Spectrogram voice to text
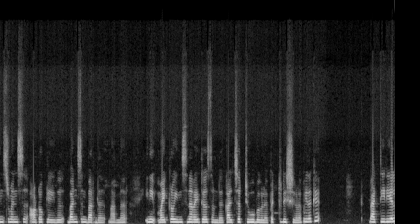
instruments autoclave Bunsen burner burner ഇനി മൈക്രോ ഇൻസിനറേറ്റേഴ്സ് ഉണ്ട് കൾച്ചർ ട്യൂബുകൾ പെറ്റ് ഡിഷുകൾ അപ്പോൾ ഇതൊക്കെ ബാക്ടീരിയൽ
